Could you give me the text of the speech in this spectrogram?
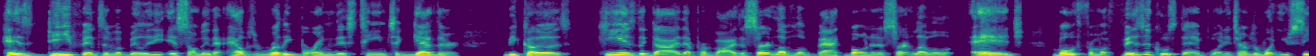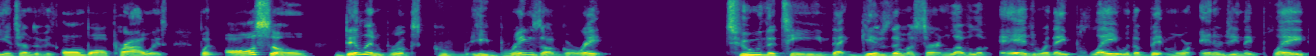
his defensive ability is something that helps really bring this team together because he is the guy that provides a certain level of backbone and a certain level of edge, both from a physical standpoint in terms of what you see in terms of his on ball prowess, but also Dillon Brooks, he brings a grit to the team that gives them a certain level of edge where they play with a bit more energy and they play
